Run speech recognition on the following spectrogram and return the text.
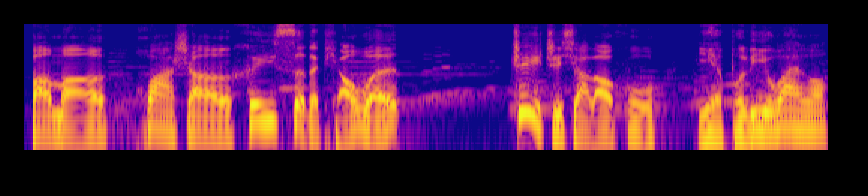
帮忙画上黑色的条纹。这只小老虎。也不例外哦。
